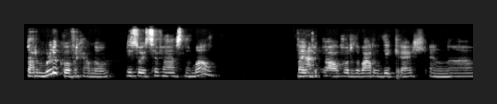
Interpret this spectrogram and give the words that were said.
daar moeilijk over gaan doen. Die zoiets zeggen van, dat is normaal. Dat ik betaal voor de waarde die ik krijg. En uh,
